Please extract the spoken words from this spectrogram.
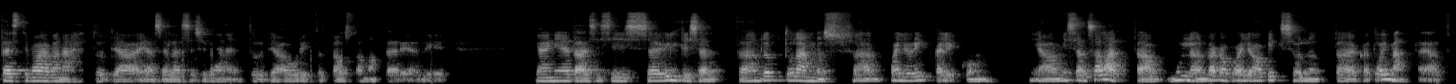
tõesti vaeva nähtud ja, ja sellesse süvenetud ja uuritud taustamaterjali ja nii edasi, siis üldiselt on lõpptulemus palju rikkalikum. Ja mis seal salata, mulle on väga palju abiks olnud ka toimetajad.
